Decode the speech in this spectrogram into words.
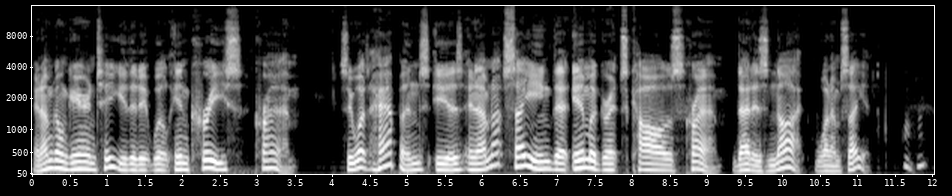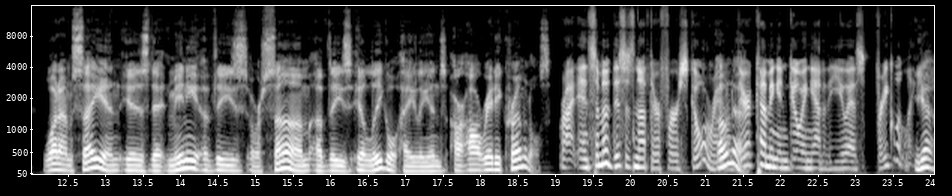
And I'm going to guarantee you that it will increase crime. See, what happens is, and I'm not saying that immigrants cause crime. That is not what I'm saying. Mm-hmm. What I'm saying is that many of these or some of these illegal aliens are already criminals. Right. And some of this is not their first go around. Oh, no. They're coming and going out of the U.S. frequently. Yeah.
